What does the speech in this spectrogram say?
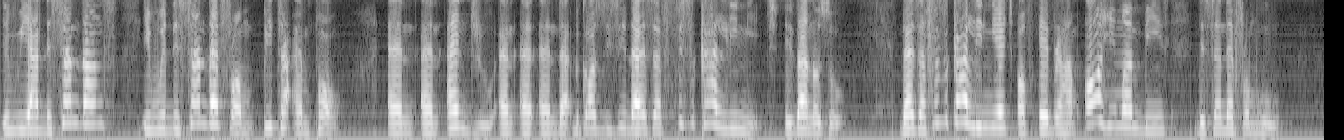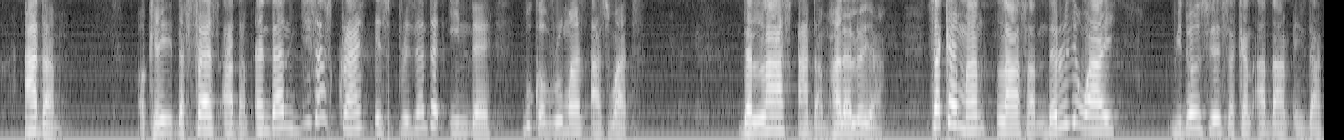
if we are descendants, if we descended from Peter and Paul and, and Andrew, and, and, and because you see, there is a physical lineage, is that not so? There's a physical lineage of Abraham. All human beings descended from who? Adam. Okay, the first Adam. And then Jesus Christ is presented in the book of Romans as what? The last Adam. Hallelujah. Second man, last Adam. The reason why we don't say second Adam is that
